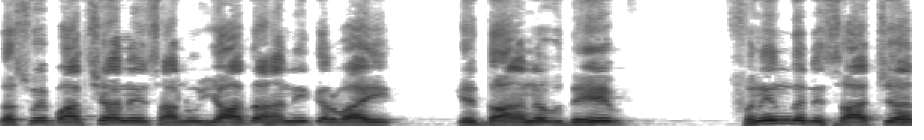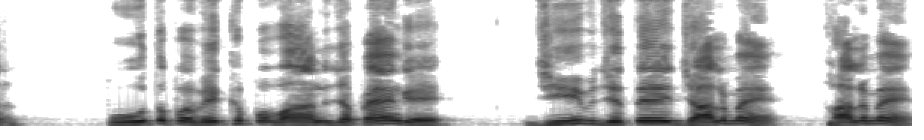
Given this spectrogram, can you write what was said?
ਦਸਵੇਂ ਪਾਤਸ਼ਾਹ ਨੇ ਸਾਨੂੰ ਯਾਦ ਦਹਾਨੀ ਕਰਵਾਈ ਕਿ ਦਾਨਵ ਦੇਵ, ਫਨਿੰਦ ਨਿਸਾਚਰ, ਭੂਤ ਭਵਿਖ ਭਵਾਨ ਜਪੈਂਗੇ, ਜੀਵ ਜਿਤੇ ਜਲ ਮੈਂ, ਥਲ ਮੈਂ,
